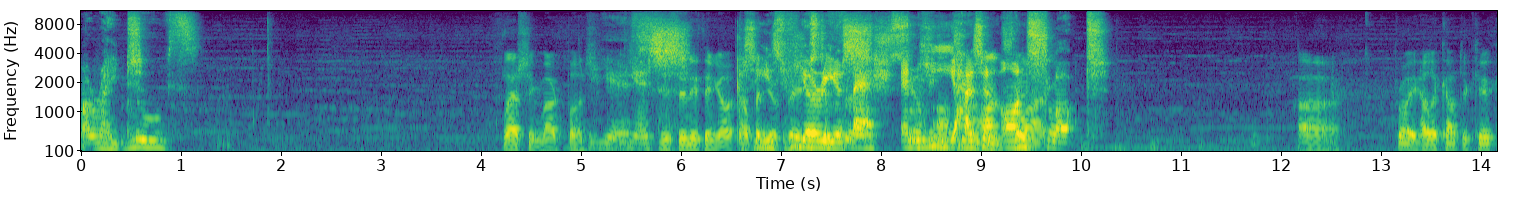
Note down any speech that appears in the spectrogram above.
All right. Moves. Flashing Mach Punch. Yes. Just anything up, up in your He's face. furious, Flash so and he has an Onslaught. onslaught. Uh, probably helicopter kick.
